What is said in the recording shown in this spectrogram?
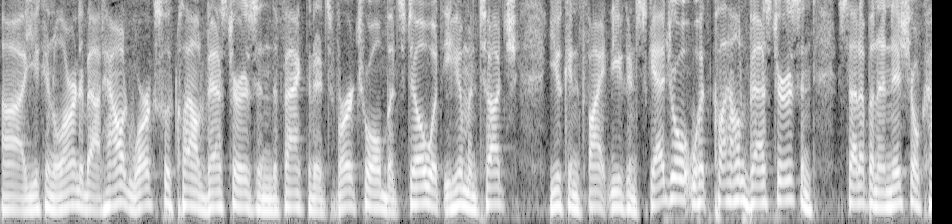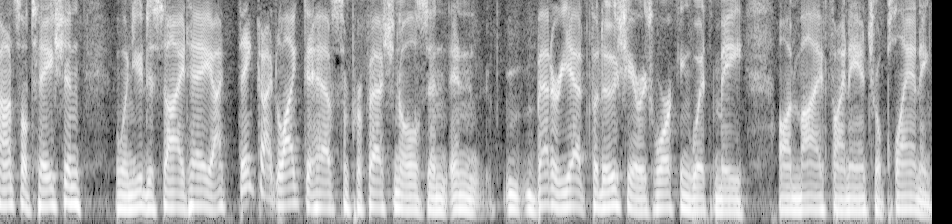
Uh, you can learn about how it works with CloudVestors and the fact that it's virtual, but still with the human touch. You can fight, you can schedule with CloudVestors and set up an initial consultation when you decide, hey, I think I'd like to have some professionals and, and better yet, fiduciaries working with me on my financial planning.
